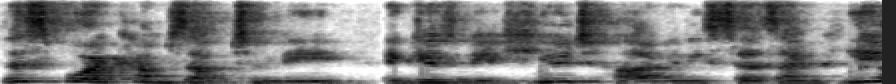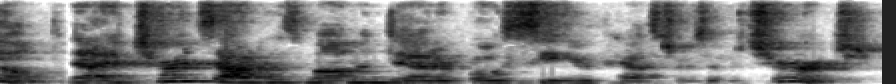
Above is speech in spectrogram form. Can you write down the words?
This boy comes up to me and gives me a huge hug, and he says, I'm healed. Now, it turns out his mom and dad are both senior pastors of a church,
